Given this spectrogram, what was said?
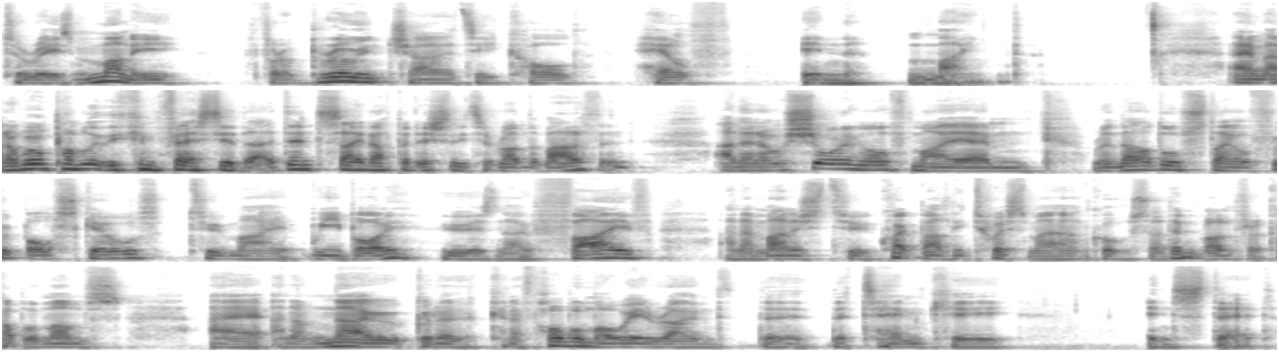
to raise money for a brilliant charity called Health in Mind. Um, and I will publicly confess to you that I did sign up initially to run the marathon, and then I was showing off my um, Ronaldo style football skills to my wee boy, who is now five, and I managed to quite badly twist my ankle, so I didn't run for a couple of months. Uh, and I'm now going to kind of hobble my way around the, the 10k instead.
